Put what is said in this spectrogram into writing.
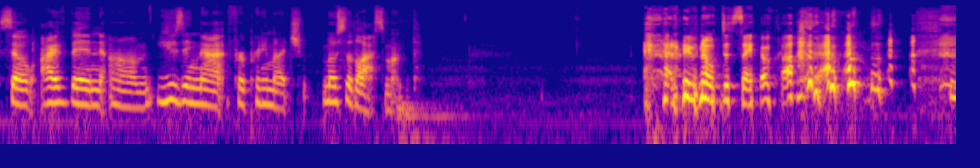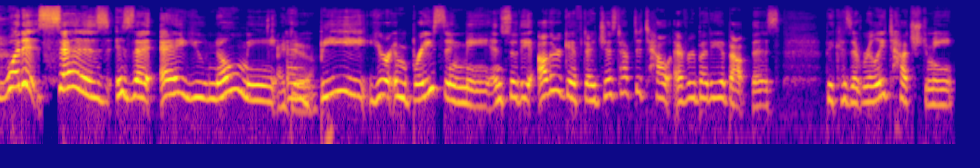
So I've been um, using that for pretty much most of the last month. I don't even know what to say about that. what it says is that a you know me I and do. b you're embracing me and so the other gift i just have to tell everybody about this because it really touched me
